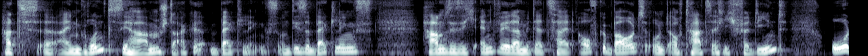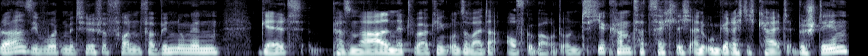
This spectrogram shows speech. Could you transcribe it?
hat äh, einen Grund. Sie haben starke Backlinks. Und diese Backlinks haben sie sich entweder mit der Zeit aufgebaut und auch tatsächlich verdient oder sie wurden mit Hilfe von Verbindungen, Geld, Personal, Networking und so weiter aufgebaut. Und hier kann tatsächlich eine Ungerechtigkeit bestehen,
